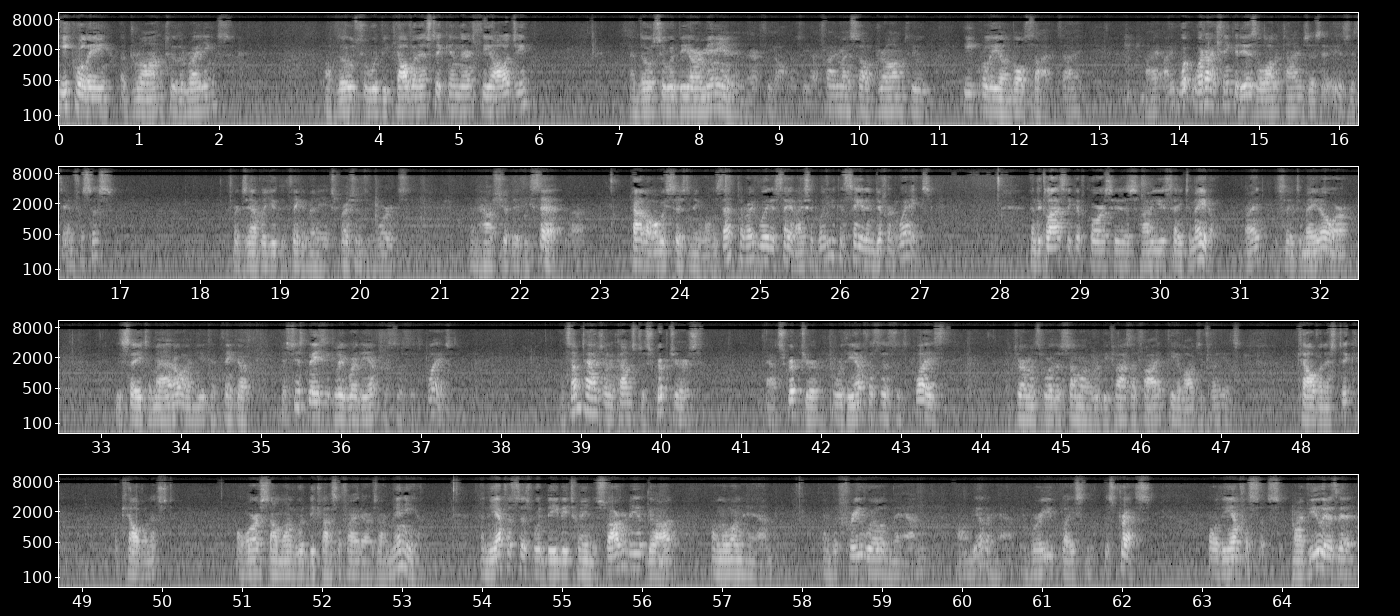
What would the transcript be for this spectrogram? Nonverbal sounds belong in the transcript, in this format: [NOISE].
equally drawn to the writings of those who would be Calvinistic in their theology and those who would be Arminian in their theology. I find myself drawn to equally on both sides. I, I, I, what, what, I think it is a lot of times is, is its emphasis. For example, you can think of many expressions and words, and how should they be said? Uh, Pat always says to me, "Well, is that the right way to say it?" I said, "Well, you can say it in different ways." And the classic, of course, is how you say tomato, right? You say tomato, or you say tomato, and you can think of it's just basically where the emphasis is placed. And sometimes when it comes to scriptures, at scripture, where the emphasis is placed determines whether someone would be classified theologically as Calvinistic, a Calvinist, or someone would be classified as Arminian. And the emphasis would be between the sovereignty of God on the one hand and the free will of man on the other hand, where you place the stress or the emphasis. My view is that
